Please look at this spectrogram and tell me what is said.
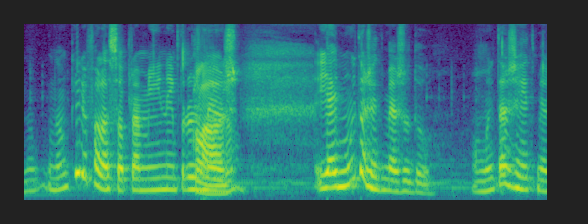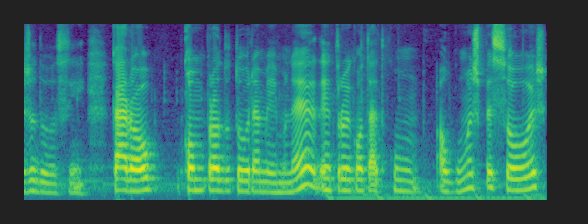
não, não queria falar só para mim nem para os Claro. meus. E aí muita gente me ajudou. Muita gente me ajudou, assim. Carol, como produtora mesmo, né? Entrou em contato com algumas pessoas,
